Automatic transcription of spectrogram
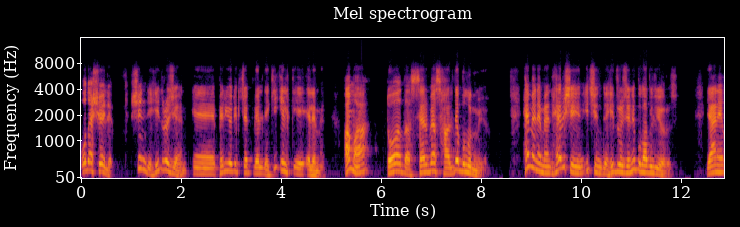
O da şöyle. Şimdi hidrojen e, periyodik cetveldeki ilk e, element. Ama doğada serbest halde bulunmuyor hemen hemen her şeyin içinde hidrojeni bulabiliyoruz. Yani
